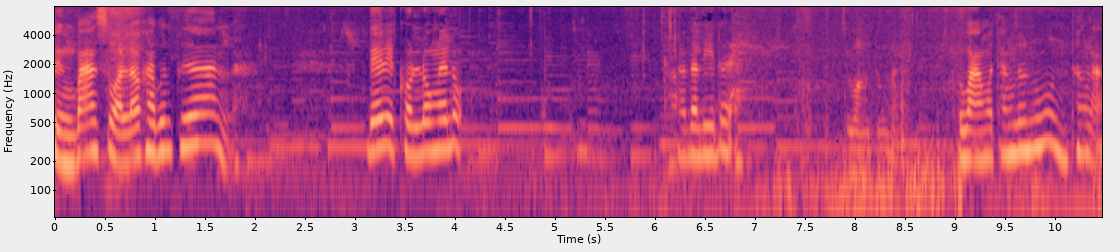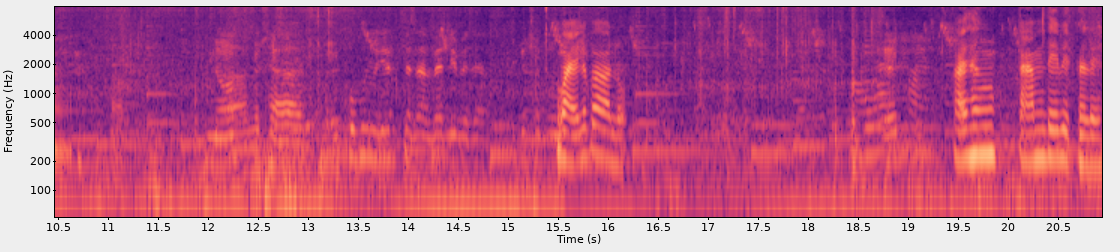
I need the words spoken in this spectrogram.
ถึงบ้านสวนแล้วค่ะเพื่อนๆ เดวิดขนลงเลยลูกนาตาลีด้วย จะวางตรงไหนวางไว้ทั้งนู้นทั้งหลังอ่าไม่ใช่ไหวหรือเปล่าลูกไปทางตามเดวิดไปเลย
